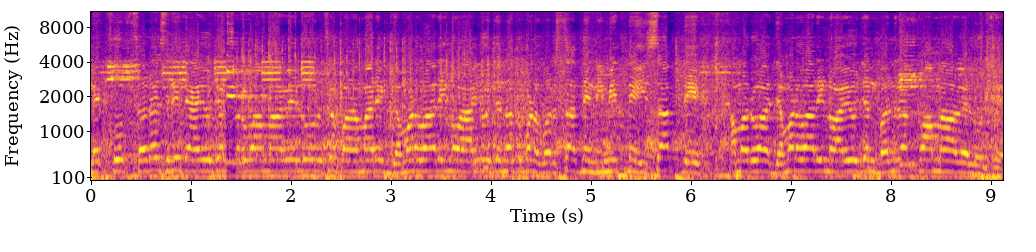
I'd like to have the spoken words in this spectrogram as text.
ને ખૂબ સરસ રીતે આયોજન કરવામાં આવેલું છે પણ અમારે જમણવારીનું આયોજન હતું, પણ વરસાદને નિમિત્તને હિસાબથી અમારું આ જમણવારીનું આયોજન બંધ રાખવામાં આવેલું છે.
